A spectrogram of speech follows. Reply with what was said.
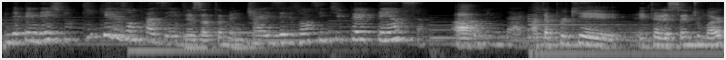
Independente do que, que eles vão fazer. Exatamente. Mas eles vão sentir pertença à ah, comunidade. Até porque é interessante, o maior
